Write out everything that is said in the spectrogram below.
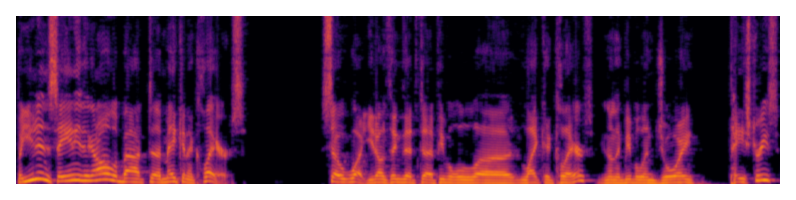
but you didn't say anything at all about uh, making eclairs. So what? You don't think that uh, people uh, like eclairs? You don't think people enjoy pastries?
